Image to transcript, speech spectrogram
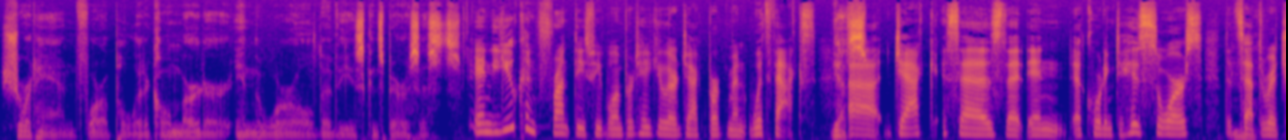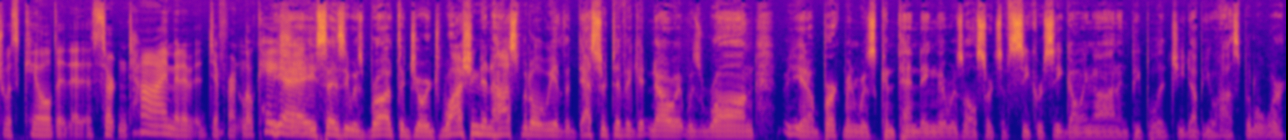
shorthand for a political murder in the world of these conspiracists. And you confront these people, in particular Jack Burkman, with facts. Yes. Uh, Jack says that, in according to his source, that Seth Rich was killed at, a certain time at a, a different location. Yeah, he says he was brought to George Washington Hospital. We have the death certificate. No, it was wrong. You know, Burkman was contending there was all sorts of secrecy going on, and people at GW Hospital were,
